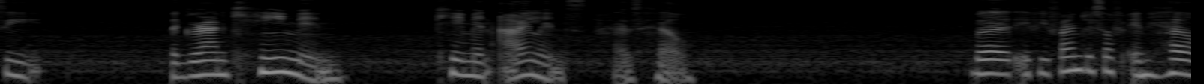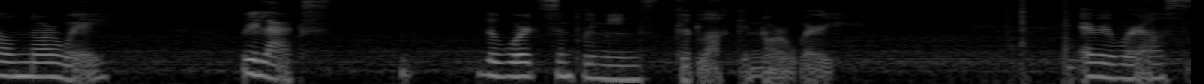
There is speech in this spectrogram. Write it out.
See, the Grand Cayman, Cayman Islands has hell. But if you find yourself in hell, Norway, relax. The word simply means good luck in Norway. Everywhere else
